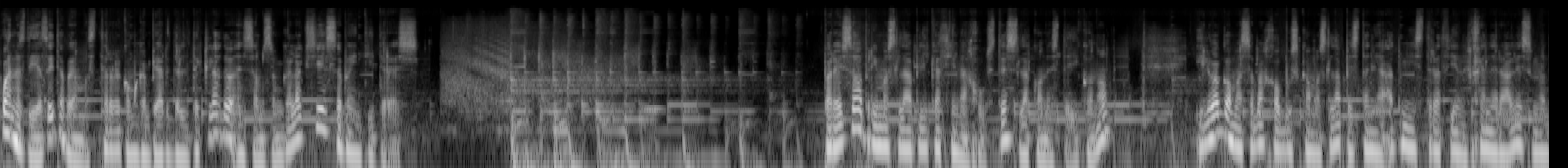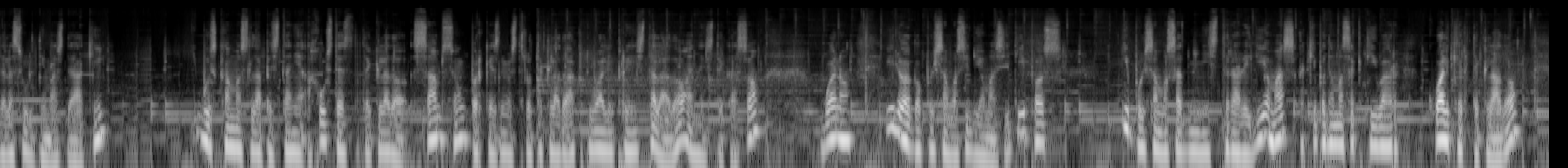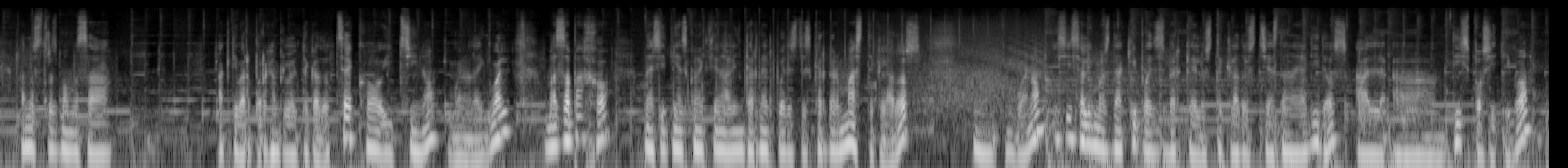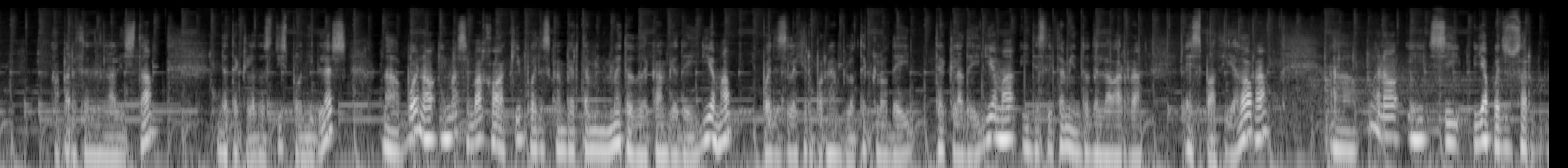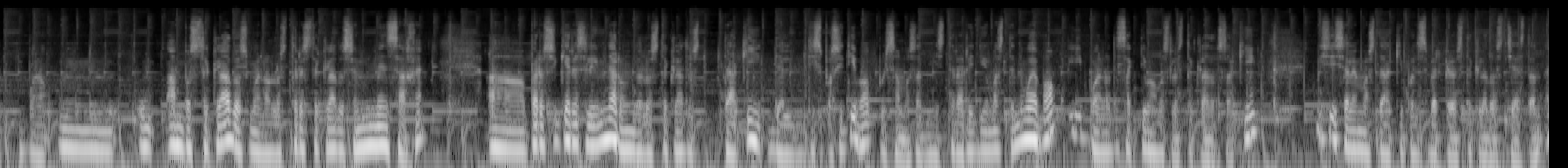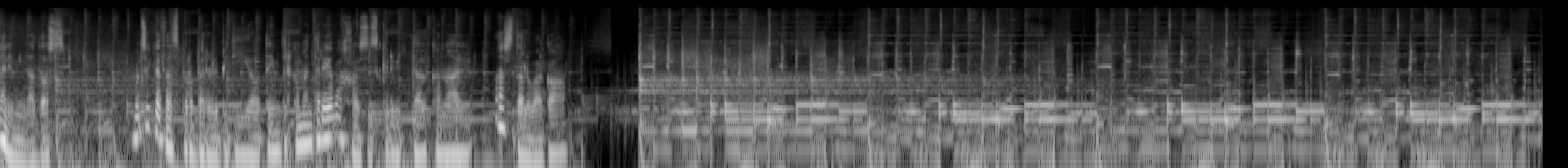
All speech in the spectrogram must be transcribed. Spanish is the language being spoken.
Buenos días, hoy te voy a mostrar cómo cambiar del teclado en Samsung Galaxy S23. Para eso abrimos la aplicación Ajustes, la con este icono, y luego más abajo buscamos la pestaña Administración General, es una de las últimas de aquí, y buscamos la pestaña Ajustes de teclado Samsung, porque es nuestro teclado actual y preinstalado en este caso. Bueno, y luego pulsamos Idiomas y Tipos, y pulsamos Administrar idiomas, aquí podemos activar cualquier teclado. A nosotros vamos a activar, por ejemplo, el teclado checo y chino, bueno, da igual. Más abajo, si tienes conexión al internet, puedes descargar más teclados. Mm, bueno, y si salimos de aquí, puedes ver que los teclados ya están añadidos al ah, dispositivo. Aparecen en la lista de teclados disponibles. Ah, bueno, y más abajo aquí puedes cambiar también método de cambio de idioma. Puedes elegir, por ejemplo, tecla de, tecla de idioma y deslizamiento de la barra espaciadora. Ah, bueno, y si ya puedes usar bueno, ambos teclados, bueno, los tres teclados en un mensaje. Ah, pero si quieres eliminar uno de los teclados de aquí del dispositivo, pulsamos administrar idiomas de nuevo y bueno, desactivamos los teclados aquí. Y si salimos de aquí puedes ver que los teclados ya están eliminados. Muchas gracias por ver el vídeo, te invito a comentar abajo y suscribirte al canal. Hasta luego.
